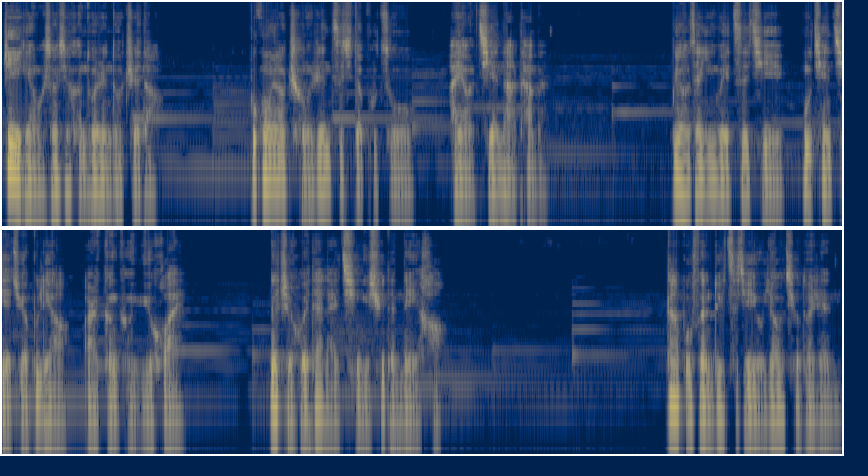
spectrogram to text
这一点我相信很多人都知道，不光要承认自己的不足，还要接纳他们。不要再因为自己目前解决不了而耿耿于怀，那只会带来情绪的内耗。大部分对自己有要求的人。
